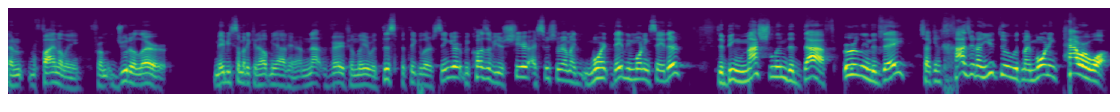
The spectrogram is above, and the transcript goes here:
And finally, from Judah Lehr, Maybe somebody can help me out here. I'm not very familiar with this particular singer. Because of your shir, I switched around my more, daily morning seder to being mashlim the daf early in the day so I can chazir on YouTube with my morning power walk.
